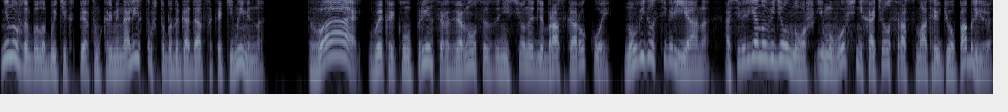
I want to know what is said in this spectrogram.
Не нужно было быть экспертом-криминалистом, чтобы догадаться, каким именно – «Тварь!» — выкрикнул принц и развернулся с занесенной для броска рукой, но увидел Северьяна, а Северьян увидел нож, ему вовсе не хотелось рассматривать его поближе.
